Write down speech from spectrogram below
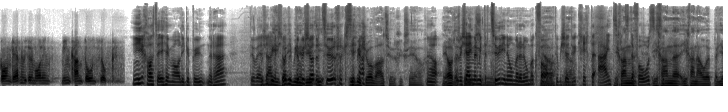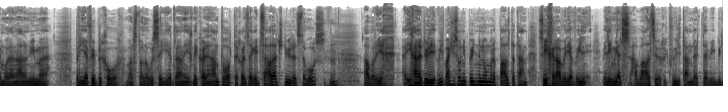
gehe gerne wieder mal in meinen Kanton zurück. Ich als ehemaliger Bündner, hä? Du, wärst gut, eigentlich schon, du bist schon der Zürcher gewesen. Ich bin schon Wahlzürcher gewesen, ja. ja. ja du bist ja immer mit der Zürich-Nummer rumgefahren. Ja, du bist ja. ja. wirklich der Einzige in Davos. Ich habe ich kann auch mal einen anonymen Brief bekommen, was da los ist. Da konnte ich nicht antworten. Ich konnte sagen, ich zahle die Steuern jetzt Davos. Mhm. Aber ich, ich habe natürlich, weißt du, so eine Bündnernummer behalten habe? Sicher auch, weil ich, weil, weil ich mich als Wahlzürcher gefühlt habe. Dort. Ich bin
